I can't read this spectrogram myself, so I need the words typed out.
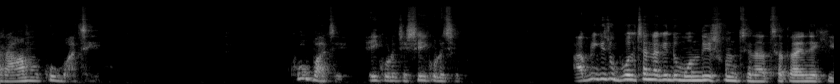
রাম খুব বাজে। খুব বাজে। এই করেছে, সেই করেছে। আপনি কিছু বলছেন না, কিন্তু মন দিয়ে শুনছেন আচ্ছা তাই নাকি?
